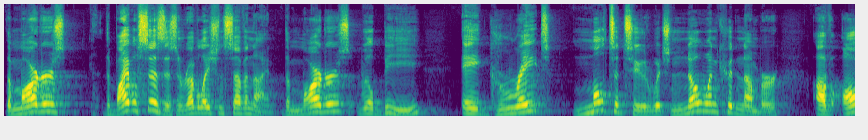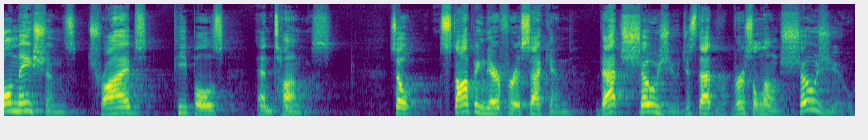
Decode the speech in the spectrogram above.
The martyrs, the Bible says this in Revelation 7 9, the martyrs will be a great multitude which no one could number of all nations, tribes, peoples, and tongues. So, stopping there for a second, that shows you, just that verse alone, shows you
